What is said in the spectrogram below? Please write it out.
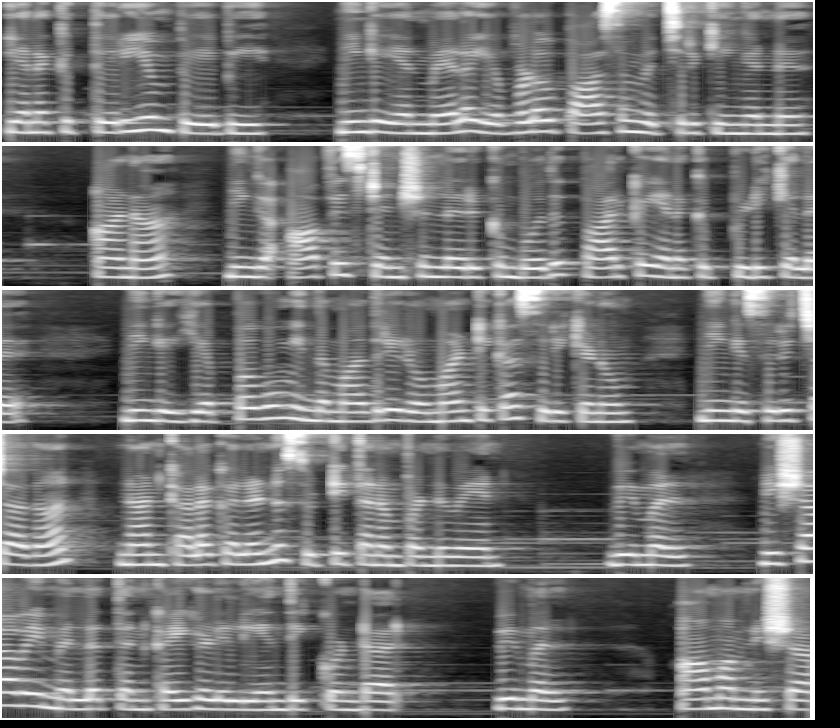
எனக்கு தெரியும் பேபி நீங்கள் என் மேலே எவ்வளோ பாசம் வச்சிருக்கீங்கன்னு. ஆனால் நீங்கள் ஆஃபீஸ் டென்ஷனில் இருக்கும்போது பார்க்க எனக்கு பிடிக்கல. நீங்கள் எப்பவும் இந்த மாதிரி ரொமான்டிக்காக சிரிக்கணும். நீங்கள் சிரிச்சாதான் நான் கலகலன்னு சுட்டித்தனம் பண்ணுவேன். விமல் நிஷாவை மெல்ல தன் கைகளில் ஏந்தி கொண்டார். விமல் ஆமாம் நிஷா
